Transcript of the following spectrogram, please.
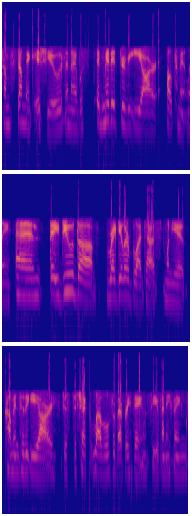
some stomach issues and I was admitted through the ER ultimately. And they do the regular blood test when you come into the ER just to check levels of everything see if anything's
